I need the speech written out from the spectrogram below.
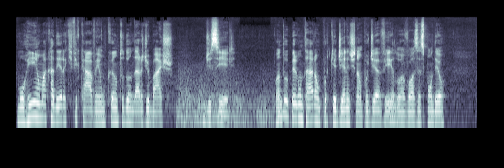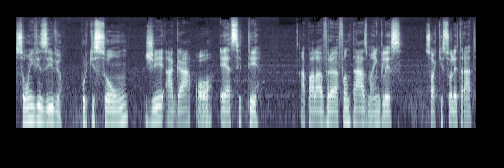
Morri em uma cadeira que ficava em um canto do andar de baixo, disse ele. Quando perguntaram por que Janet não podia vê-lo, a voz respondeu: Sou invisível, porque sou um G-H-O-S-T. A palavra fantasma em inglês, só que soletrada.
